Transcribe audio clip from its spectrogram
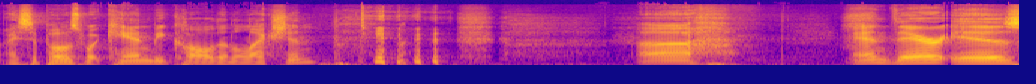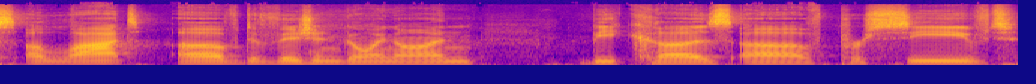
I suppose, what can be called an election. uh, and there is a lot of division going on because of perceived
